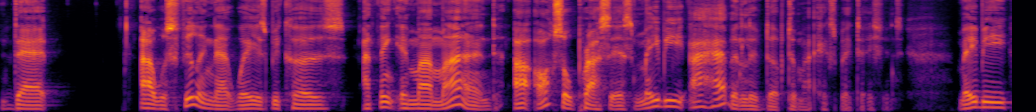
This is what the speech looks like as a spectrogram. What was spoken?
that I was feeling that way is because I think in my mind, I also processed maybe I haven't lived up to my expectations. Maybe,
